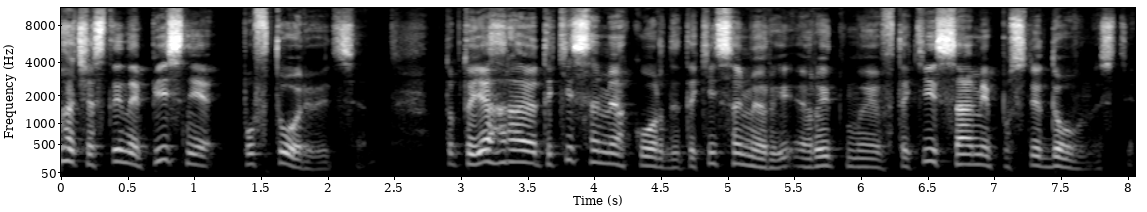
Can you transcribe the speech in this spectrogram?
Друга частина пісні повторюється. Тобто я граю такі самі акорди, такі самі ритми, в такій самій послідовності.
